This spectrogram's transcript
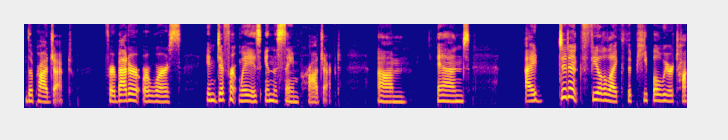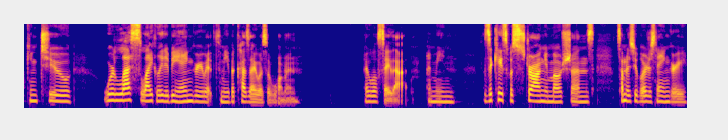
the project for better or worse in different ways in the same project. Um, and I didn't feel like the people we were talking to were less likely to be angry with me because I was a woman. I will say that. I mean, there's a case with strong emotions. Sometimes people are just angry.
